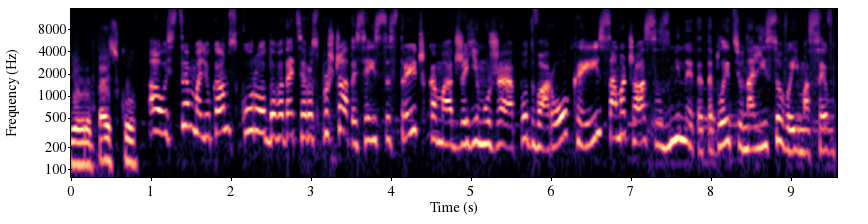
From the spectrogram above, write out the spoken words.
європейську. А ось цим малюкам скоро доведеться розпрощатися із сестричками, адже їм уже по два роки, і саме час змінити теплицю на лісовий масив.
